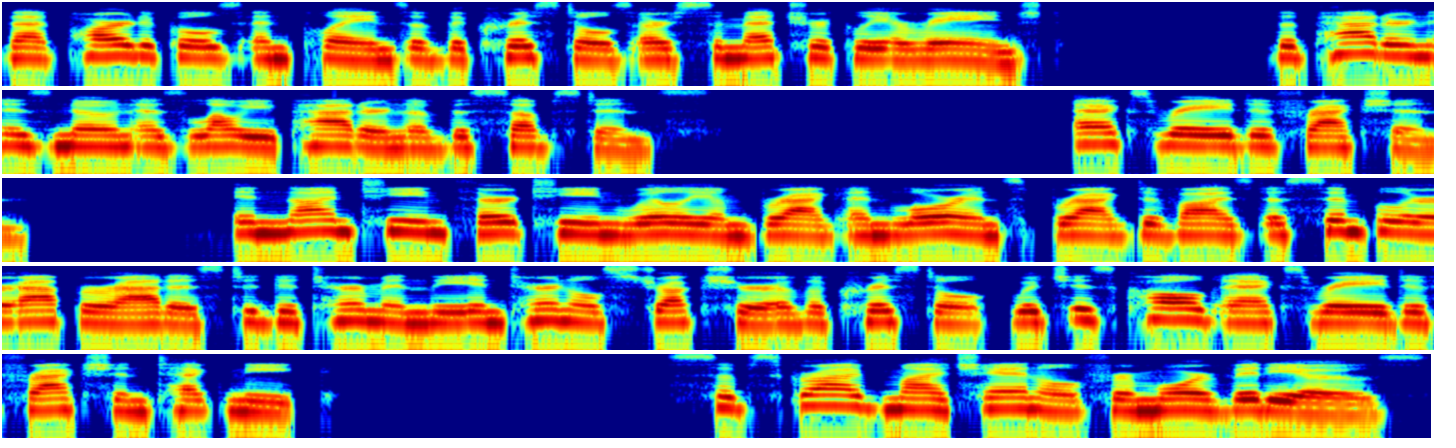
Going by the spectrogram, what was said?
that particles and planes of the crystals are symmetrically arranged. The pattern is known as Laue pattern of the substance. X-ray diffraction. In 1913 William Bragg and Lawrence Bragg devised a simpler apparatus to determine the internal structure of a crystal, which is called X-ray diffraction technique. Subscribe my channel for more videos.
